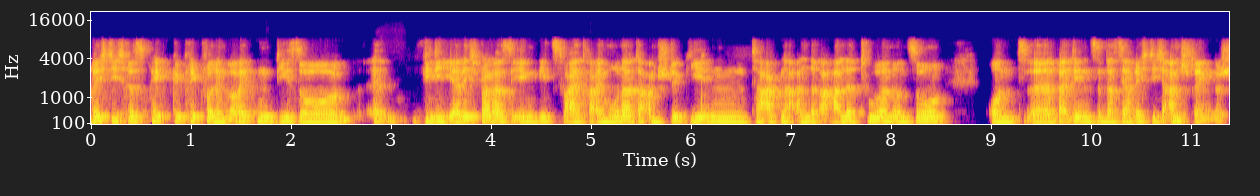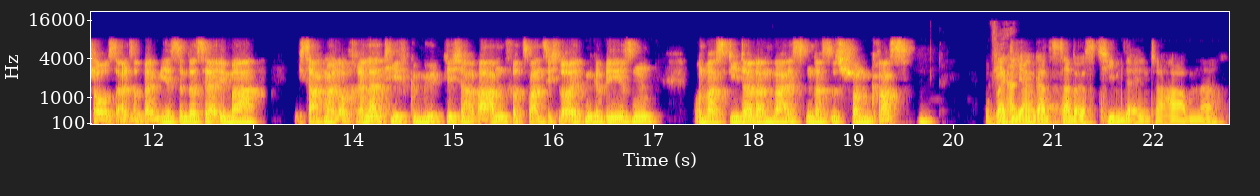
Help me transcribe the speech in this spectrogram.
richtig Respekt gekriegt vor den Leuten, die so äh, wie die Ehrlich Brothers irgendwie zwei, drei Monate am Stück jeden Tag eine andere Halle touren und so. Und äh, bei denen sind das ja richtig anstrengende Shows. Also bei mir sind das ja immer, ich sag mal, auch relativ gemütlicher Rahmen vor 20 Leuten gewesen. Und was die da dann leisten, das ist schon krass. Wobei die ja ein ganz anderes Team dahinter haben, ne?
